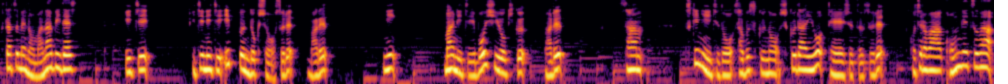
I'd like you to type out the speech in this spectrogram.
2つ目の学びです。1 1日1分読書をする。丸。2毎日 Voicy を聞く。丸。3月に一度サブスクの宿題を提出する。こちらは今月は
